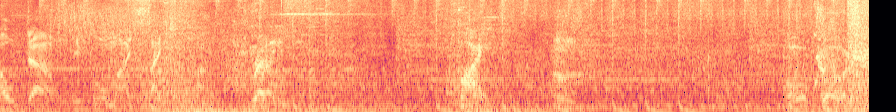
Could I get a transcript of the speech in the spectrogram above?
Bow down before my psycho Ready. Fight. Hmm.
